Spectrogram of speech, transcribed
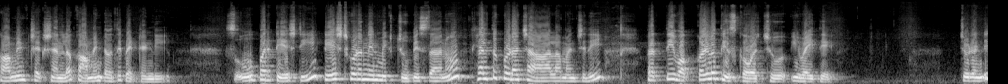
కామెంట్ సెక్షన్లో కామెంట్ అయితే పెట్టండి సూపర్ టేస్టీ. టేస్ట్ కూడా నేను మీకు చూపిస్తాను. హెల్త్ కూడా చాలా మంచిది. ప్రతి ఒక్కళ్ళు తీసుకోవచ్చు ఇవైతే. చూడండి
